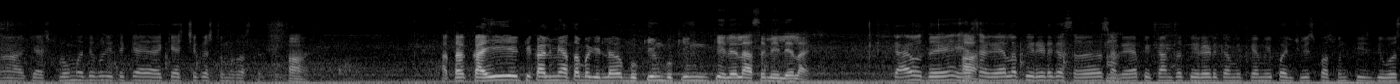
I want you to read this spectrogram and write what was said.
हा कॅश फ्लो मध्ये पण इथे कॅ- कॅशचे कस्टमर असतात. हा. आता काही ठिकाणी मी आता बघितलं बुकिंग बुकिंग केलेलं असं लिहिलेलं आहे. काय होतंय हे हा. सगळ्याला पिरियड कसं सगळ्या पिकांचं पिरियड कमीत कमी पंचवीसपासून तीस दिवस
